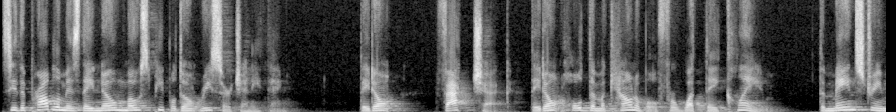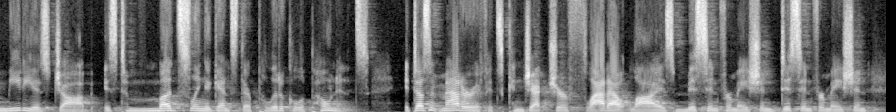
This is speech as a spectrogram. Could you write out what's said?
See, the problem is they know most people don't research anything. They don't fact check. They don't hold them accountable for what they claim. The mainstream media's job is to mudsling against their political opponents it doesn't matter if it's conjecture, flat out lies, misinformation, disinformation.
